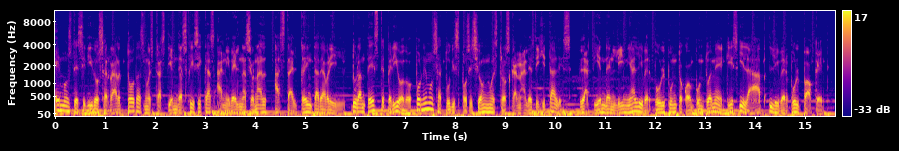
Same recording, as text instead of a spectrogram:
hemos decidido cerrar todas nuestras tiendas físicas a nivel nacional hasta el 30 de abril. Durante este periodo, ponemos a tu disposición nuestros canales digitales, la tienda en línea liverpool.com.mx y la app Liverpool Pocket,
